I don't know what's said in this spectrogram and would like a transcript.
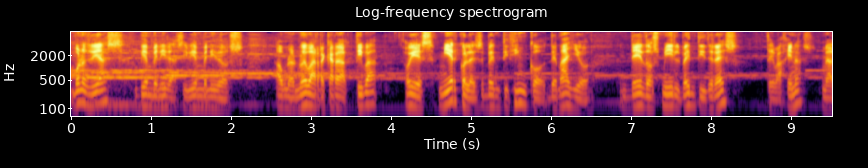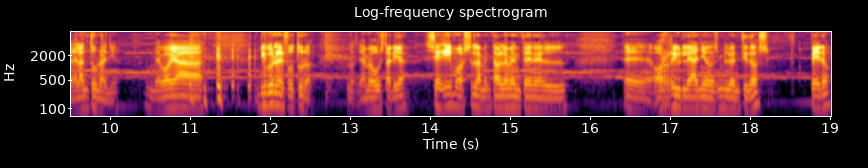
Buenos días, bienvenidas y bienvenidos a una nueva recarga activa. Hoy es miércoles 25 de mayo de 2023. ¿Te imaginas? Me adelanto un año. Me voy a... Vivo en el futuro. No, ya me gustaría. Seguimos, lamentablemente, en el eh, horrible año 2022. Pero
